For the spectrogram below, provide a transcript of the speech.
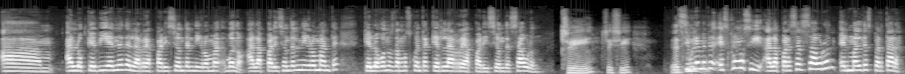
a, a lo que viene de la reaparición del nigromante. Bueno, a la aparición del nigromante, que luego nos damos cuenta que es la reaparición de Sauron. Sí, sí, sí. Es muy- Simplemente es como si al aparecer Sauron, el mal despertara.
